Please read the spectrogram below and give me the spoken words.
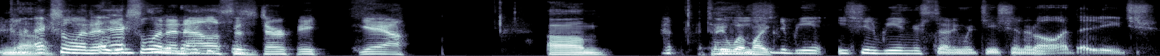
No. Excellent, excellent you guys can analysis, Derpy. Yeah. Um, I tell you what, he Mike, shouldn't be he shouldn't be in your starting rotation at all at that age.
